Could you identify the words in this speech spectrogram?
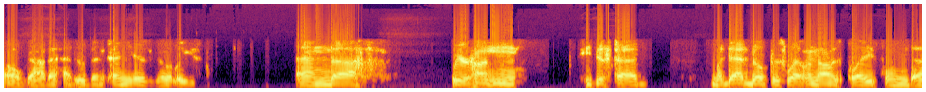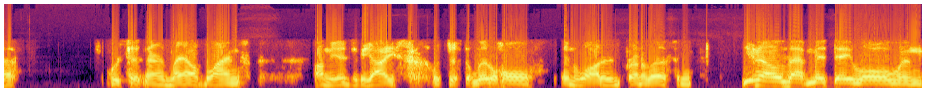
Oh God, it had to have been ten years ago at least. And uh, we were hunting. He just had my dad built this wetland on his place, and uh, we're sitting there in layout blinds on the edge of the ice with just a little hole in the water in front of us, and you know that midday lull when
